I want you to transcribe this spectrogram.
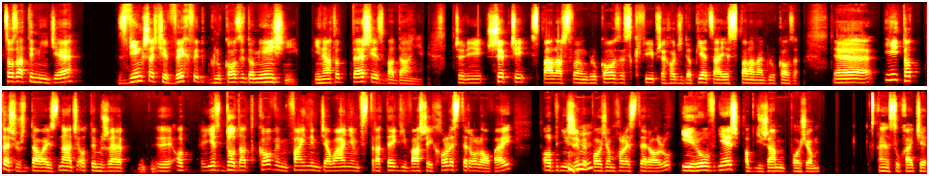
Co za tym idzie? Zwiększa się wychwyt glukozy do mięśni i na to też jest badanie. Czyli szybciej spalasz swoją glukozę z krwi, przechodzi do pieca, jest spalana glukoza. E, I to też już dałaś znać o tym, że y, jest dodatkowym fajnym działaniem w strategii waszej cholesterolowej. Obniżymy Mhm. poziom cholesterolu i również obniżamy poziom, e, słuchajcie,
